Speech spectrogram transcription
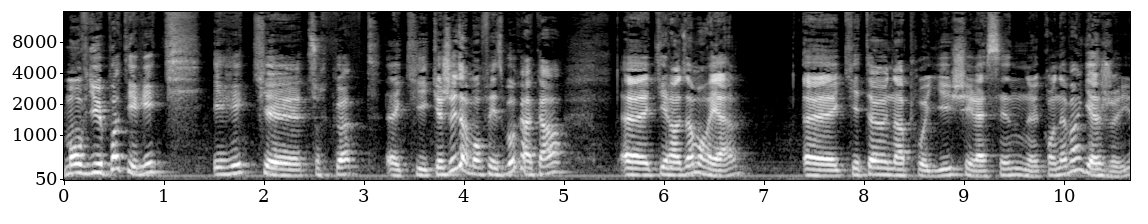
Mon vieux pote Eric, Eric euh, Turcotte, euh, qui, que j'ai dans mon Facebook encore, euh, qui est rendu à Montréal, euh, qui était un employé chez Racine euh, qu'on avait engagé.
